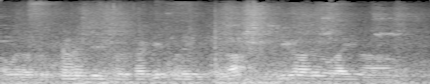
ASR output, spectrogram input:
まもなく北の陣の先、お出口が右側でございます。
